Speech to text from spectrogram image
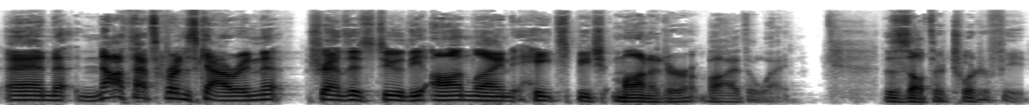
And Nathatsgranskarin translates to the online hate speech monitor, by the way. This is off their Twitter feed.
